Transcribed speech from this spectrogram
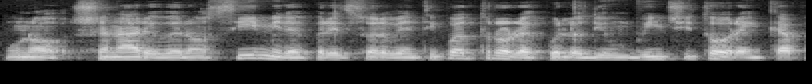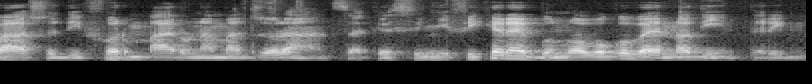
Uno scenario verosimile per il Sole 24 Ore è quello di un vincitore incapace di formare una maggioranza, che significherebbe un nuovo governo ad interim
